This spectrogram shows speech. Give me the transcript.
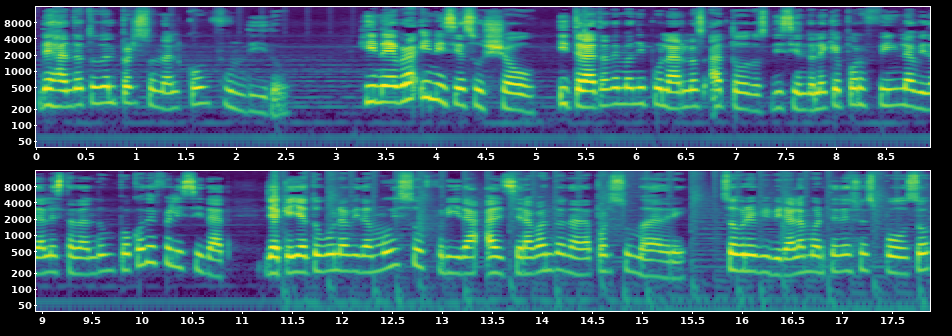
dejando a todo el personal confundido. Ginebra inicia su show y trata de manipularlos a todos diciéndole que por fin la vida le está dando un poco de felicidad, ya que ella tuvo una vida muy sufrida al ser abandonada por su madre, sobrevivir a la muerte de su esposo,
